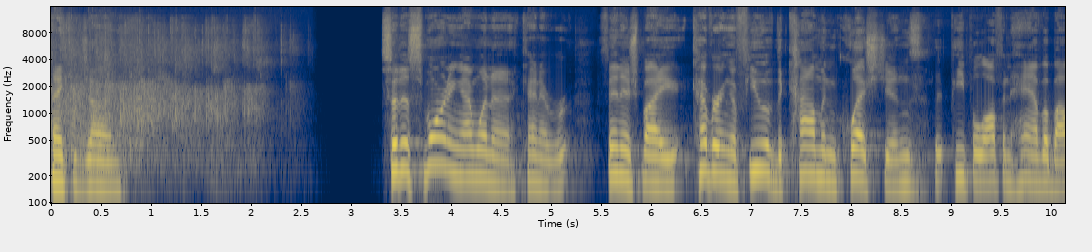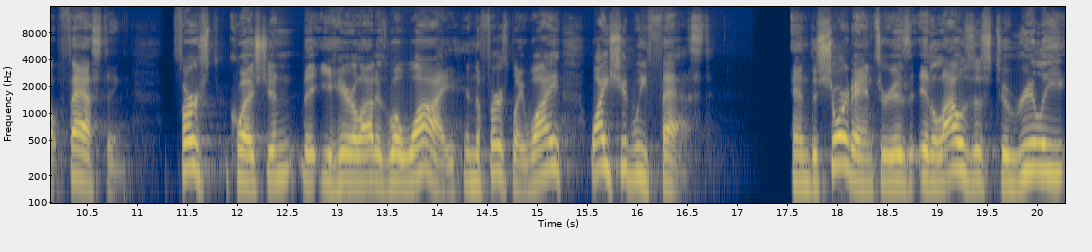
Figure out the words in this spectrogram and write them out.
Thank you, John. So, this morning, I want to kind of finish by covering a few of the common questions that people often have about fasting. First question that you hear a lot is, well, why in the first place? Why, why should we fast? And the short answer is it allows us to really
